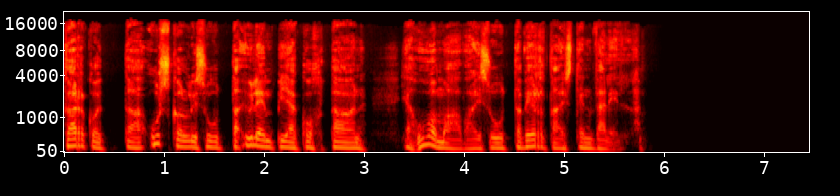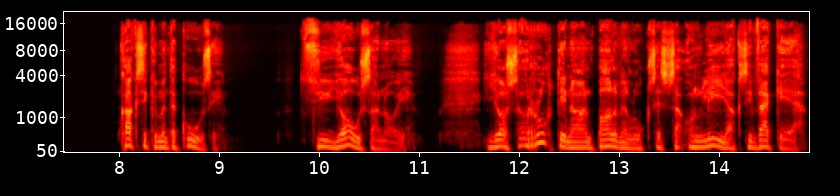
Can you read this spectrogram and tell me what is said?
tarkoittaa uskollisuutta ylempiä kohtaan ja huomaavaisuutta vertaisten välillä. 26. Tzy Jou sanoi, jos ruhtinaan palveluksessa on liiaksi väkeä,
